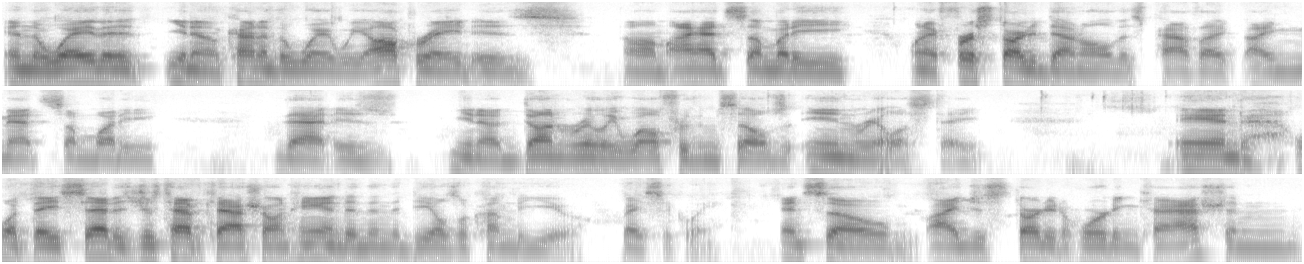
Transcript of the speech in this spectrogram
And the way that, you know, kind of the way we operate is um, I had somebody, when I first started down all this path, I, I met somebody that is, you know, done really well for themselves in real estate. And what they said is just have cash on hand and then the deals will come to you, basically. And so I just started hoarding cash and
